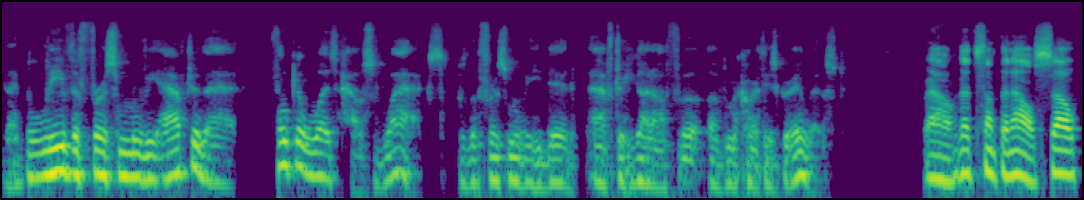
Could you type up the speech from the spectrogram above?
And I believe the first movie after that, I think it was House of Wax, was the first movie he did after he got off uh, of McCarthy's gray list. Wow, that's something else. So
